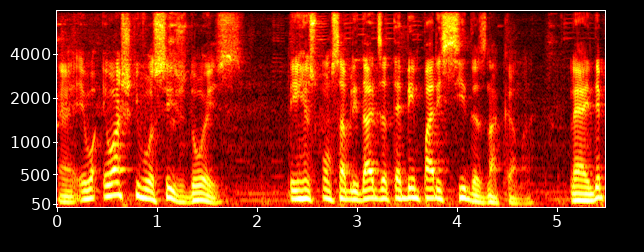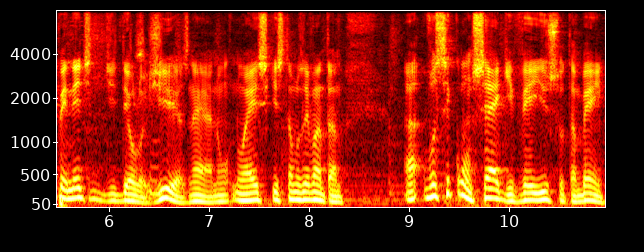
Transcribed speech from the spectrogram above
É, eu, eu acho que vocês dois têm responsabilidades até bem parecidas na Câmara. Né? Independente de ideologias, né? Não, não, é isso que estamos levantando. Uh, você consegue ver isso também?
